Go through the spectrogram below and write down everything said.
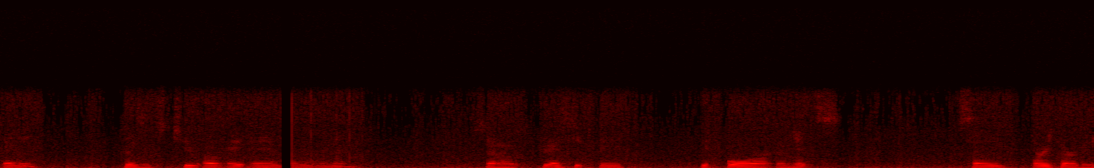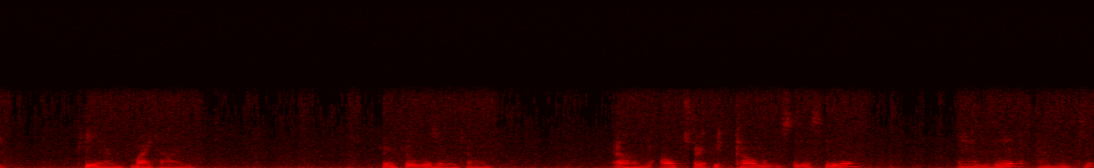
today, because it's 2:08 a.m. right now, so if you guys get to me before it hits, say 3:30 p.m. my time, Springfield, Missouri time. Um, I'll check the comments of this video, and then I will get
